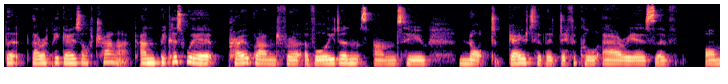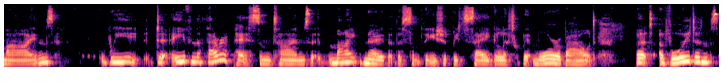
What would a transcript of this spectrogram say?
that therapy goes off track. And because we're programmed for avoidance and to not go to the difficult areas of our minds, we even the therapist sometimes might know that there's something you should be saying a little bit more about but avoidance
